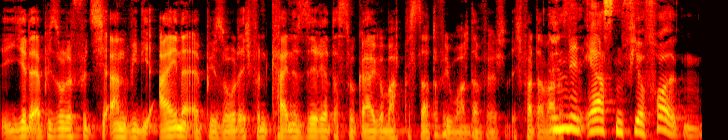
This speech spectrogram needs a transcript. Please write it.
jede Episode fühlt sich an wie die eine Episode. Ich finde, keine Serie hat das so geil gemacht bis dato wie WandaVision. Ich fand, da war In den ersten vier Folgen,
